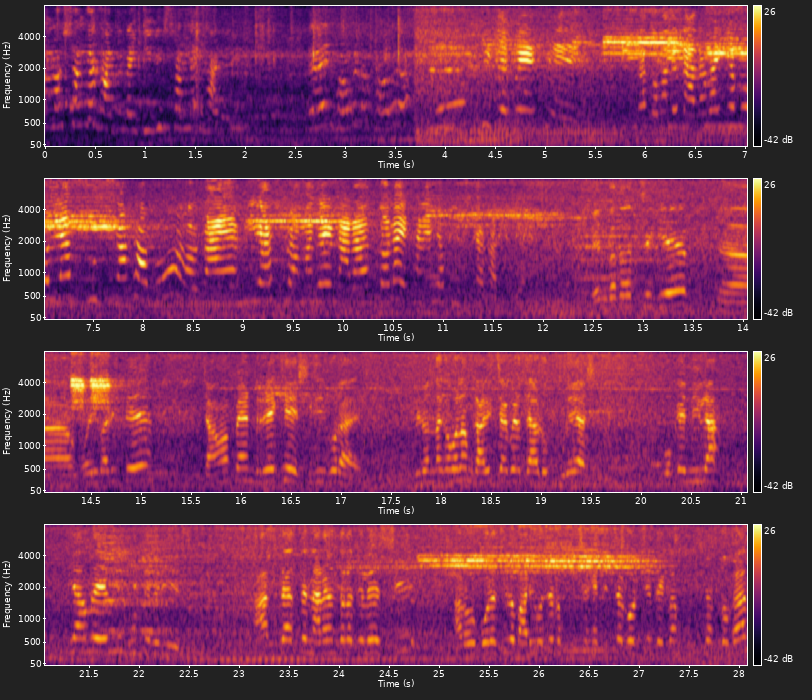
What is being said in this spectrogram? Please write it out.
আমার সঙ্গে হাঁটে নাই দিদির সঙ্গে হাঁটে এই হবে না হবে না খিদে পেয়েছে তা তোমাদের দাদাভাইকে বললাম ফুচকা খাব তাই আমি আসলো আমাদের নারায়ণতলা এখানে এসে ফুচকা খাচ্ছে মেন কথা হচ্ছে গিয়ে ওই বাড়িতে জামা প্যান্ট রেখে সিঁড়ি গোড়ায় বিরন্দাকে বললাম, গাড়ির চাপের দেওয়া একটু ঘুরে আসি। ওকে নিলাম দিয়ে আমরা এমনি ঘুরতে বেরিয়েছি। আস্তে আস্তে নারায়ণতলা চলে এসেছি। আর ও বলেছিল, বাড়ি বসে একটু ফুচকা খেতে ইচ্ছা করছে, দেখলাম ফুচকার দোকান।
